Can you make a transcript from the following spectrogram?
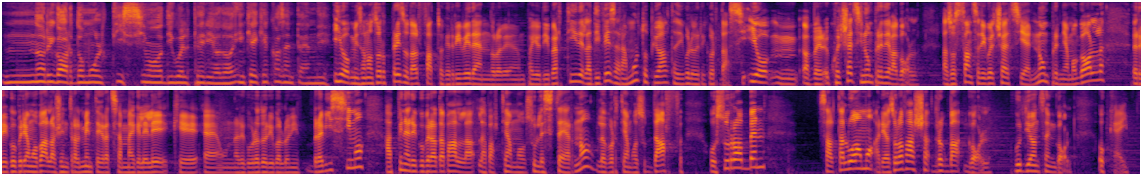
Non ricordo moltissimo di quel periodo. In che, che cosa intendi? Io mi sono sorpreso dal fatto che rivedendolo un paio di partite la difesa era molto più alta di quello che ricordassi. Io, mh, vabbè, quel Chelsea non prendeva gol. La sostanza di quel Chelsea è non prendiamo gol, recuperiamo palla centralmente grazie a Michael Ele che è un recuperatore di palloni bravissimo. Appena recuperata palla la partiamo sull'esterno, la portiamo su Duff o su Robben, salta l'uomo, arriva sulla fascia, Drogba, gol. Good Johnson, gol. Ok.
